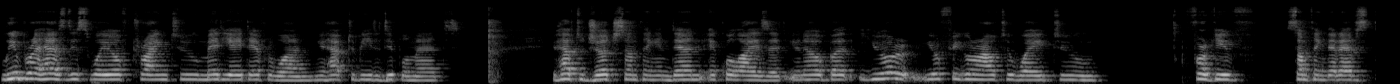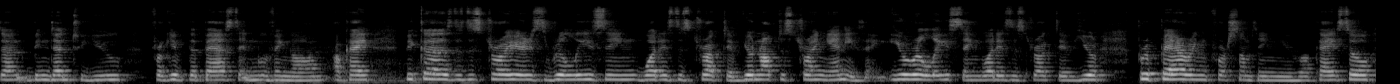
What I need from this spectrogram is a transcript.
libra has this way of trying to mediate everyone. You have to be the diplomat. You have to judge something and then equalize it you know? But you're you're figuring out a way to forgive something that has done been done to you forgive the past and moving on okay? Because the destroyer is releasing what is destructive. You're not destroying anything. You're releasing what is destructive. You're preparing for something new okay? So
